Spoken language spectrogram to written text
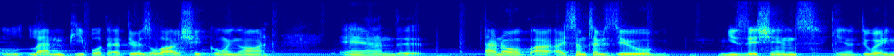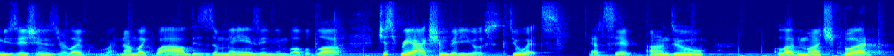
Latin people that there's a lot of shit going on, and uh, I don't know. I, I sometimes do musicians, you know, duetting musicians. They're like, and I'm like, wow, this is amazing, and blah blah blah. Just reaction videos, duets. That's it. I don't do a lot much, but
